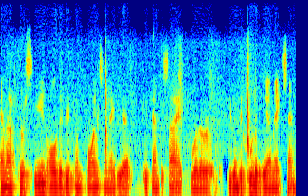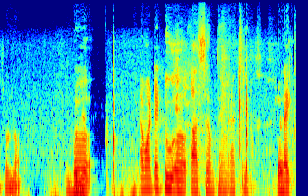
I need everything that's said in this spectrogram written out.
And after seeing all the different points and ideas, we can decide whether even the whole idea makes sense or not. Uh, I wanted to uh, ask something actually. Sure. Like,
